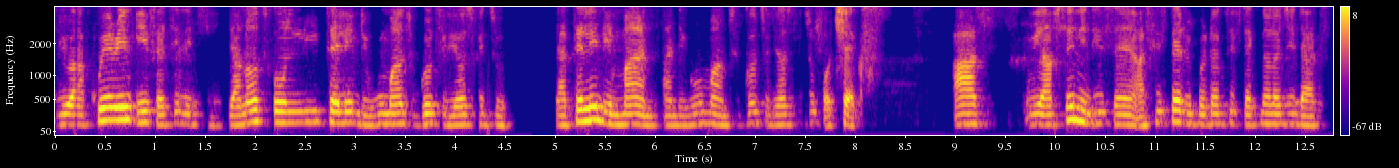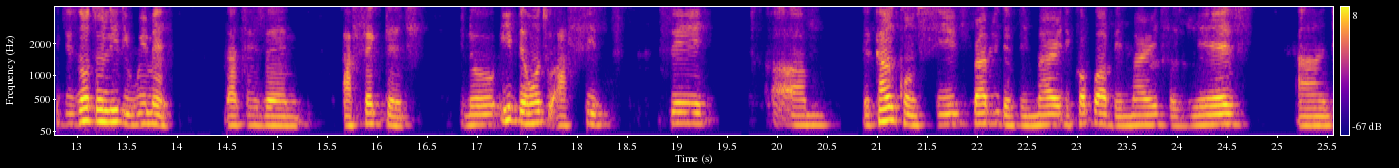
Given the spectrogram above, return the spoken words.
you are querying infertility, you are not only telling the woman to go to the hospital, you are telling the man and the woman to go to the hospital for checks. As we have seen in this uh, assisted reproductive technology, that it is not only the women that is um, affected. You know, if they want to assist, say um, they can't conceive, probably they've been married, the couple have been married for years, and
